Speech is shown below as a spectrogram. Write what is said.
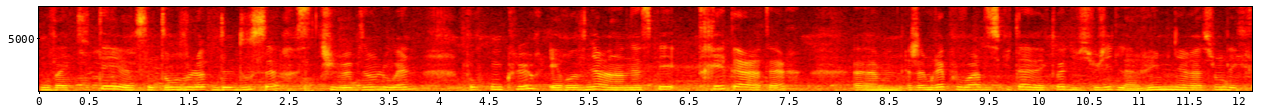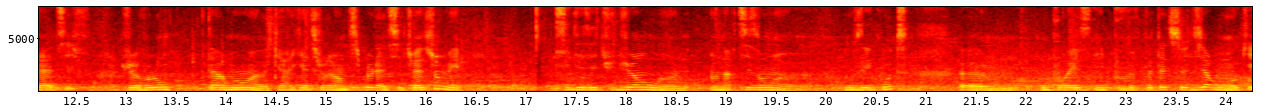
On va quitter euh, cette enveloppe de douceur, si tu veux bien, Louane, pour conclure et revenir à un aspect très terre à terre. Euh, J'aimerais pouvoir discuter avec toi du sujet de la rémunération des créatifs. Je vais euh, caricaturer un petit peu la situation, mais si des étudiants ou un, artisan euh, nous écoutent, euh, on pourrait, ils peuvent peut-être se dire bon ok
